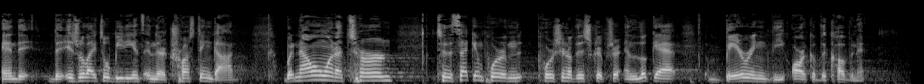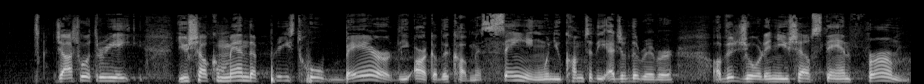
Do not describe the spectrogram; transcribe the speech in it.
and the, the Israelites' obedience and their trust in God. But now I want to turn to the second portion of this scripture and look at bearing the Ark of the Covenant. Joshua 3 8, you shall command the priest who bear the Ark of the Covenant, saying, When you come to the edge of the river of the Jordan, you shall stand firm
